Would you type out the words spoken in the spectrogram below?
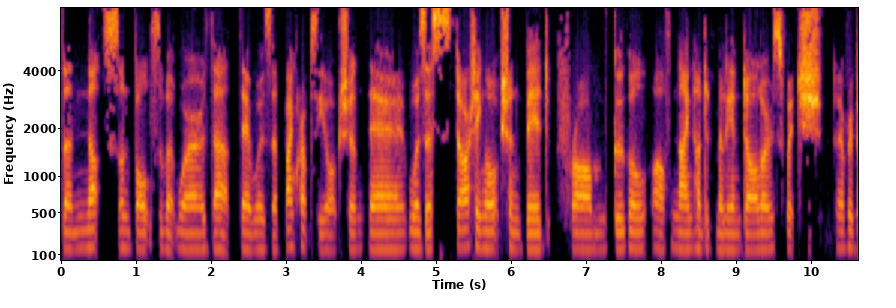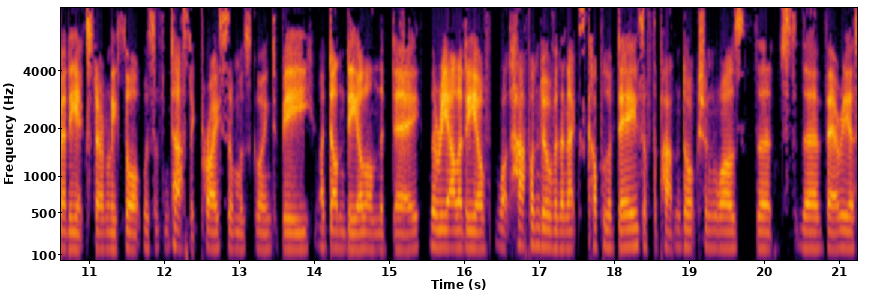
the nuts and bolts of it were that there was a bankruptcy auction. There was a starting auction bid from Google of $900 million, which everybody externally thought was a fantastic price and was going to be a done deal on the day. The reality of what happened over the next couple of days of the patent auction was that the various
